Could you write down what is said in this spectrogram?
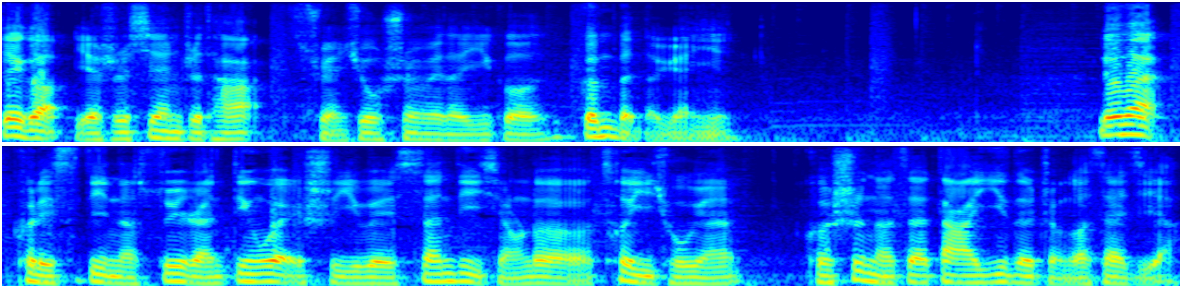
这个也是限制他选秀顺位的一个根本的原因。另外，克里斯蒂呢，虽然定位是一位三 D 型的侧翼球员，可是呢，在大一的整个赛季啊，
